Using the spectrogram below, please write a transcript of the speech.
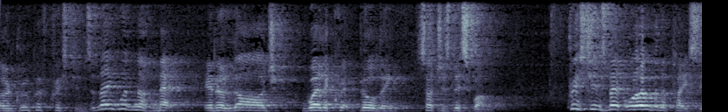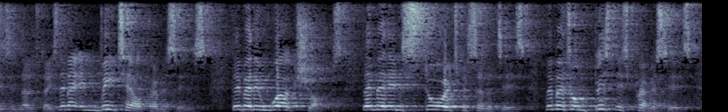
a group of Christians. And they wouldn't have met in a large, well equipped building such as this one. Christians met all over the places in those days. They met in retail premises, they met in workshops, they met in storage facilities, they met on business premises,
